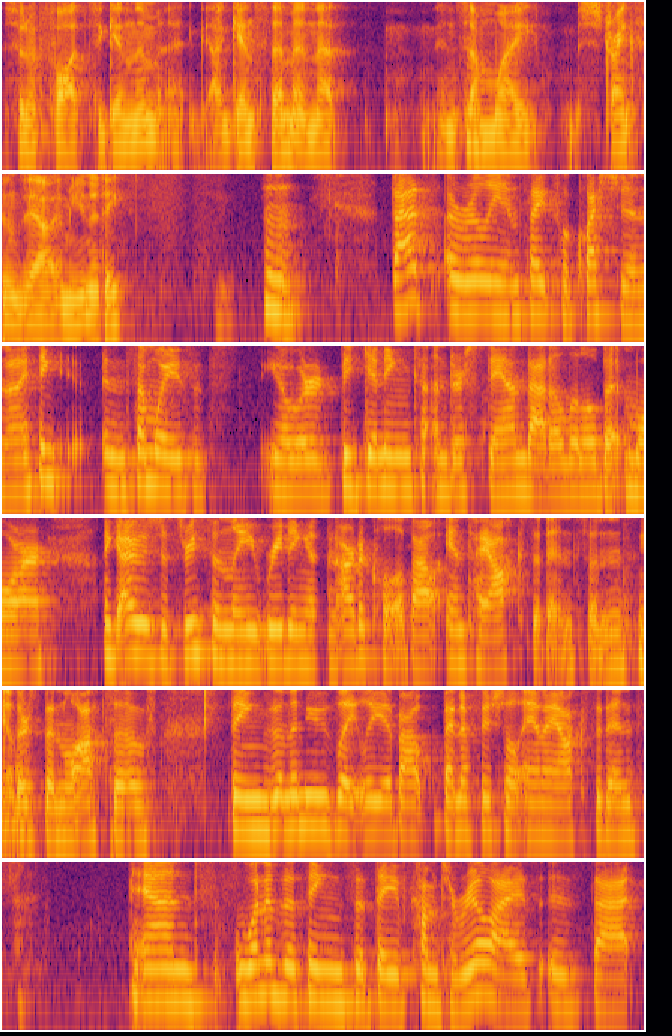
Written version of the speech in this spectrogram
sort of fights against them, against them, and that in some way strengthens our immunity. Hmm. That's a really insightful question. And I think in some ways it's, you know, we're beginning to understand that a little bit more. Like I was just recently reading an article about antioxidants, and, you know, there's been lots of things in the news lately about beneficial antioxidants. And one of the things that they've come to realize is that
